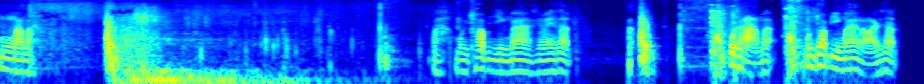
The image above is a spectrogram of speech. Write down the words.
มึงมามามามึงชอบยิงมากใช่ไหมไอ้สัตว์กูถามอะมึงชอบยิงมากเหรอไอ้สัตว์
